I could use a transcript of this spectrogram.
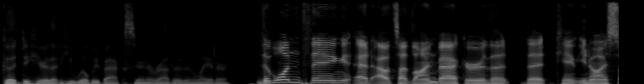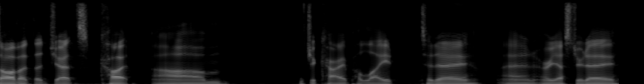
good to hear that he will be back sooner rather than later. The one thing at outside linebacker that that came, you know, I saw that the Jets cut um, Jachai Polite today and or yesterday,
